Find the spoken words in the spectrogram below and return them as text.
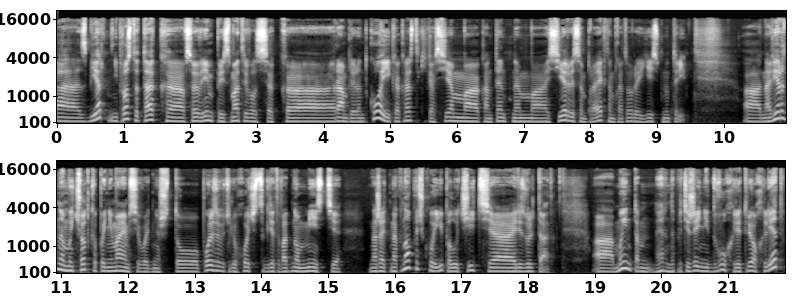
А Сбер не просто так а, в свое время присматривался к Rambler Co. и как раз-таки ко всем а, контентным сервисам, проектам, которые есть внутри. Наверное, мы четко понимаем сегодня, что пользователю хочется где-то в одном месте нажать на кнопочку и получить результат. Мы там, наверное, на протяжении двух или трех лет,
